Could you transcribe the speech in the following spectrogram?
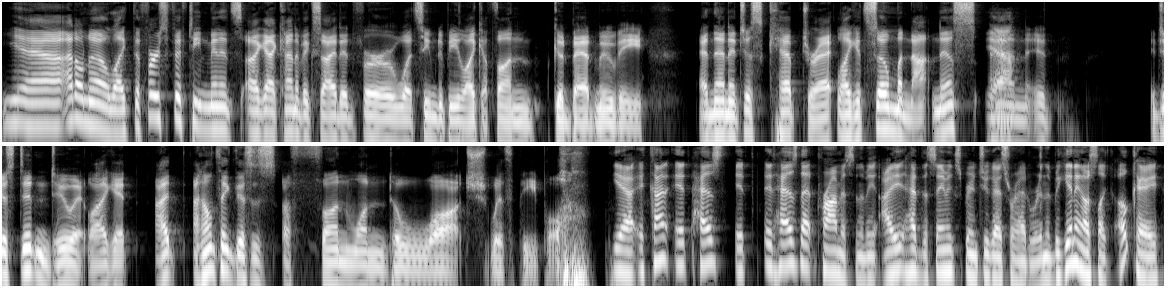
yeah, I don't know. Like the first 15 minutes I got kind of excited for what seemed to be like a fun good bad movie. And then it just kept drag like it's so monotonous Yeah. and it it just didn't do it. Like it I I don't think this is a fun one to watch with people. Yeah, it kind of it has it it has that promise in the beginning. I had the same experience you guys were had where in the beginning I was like, okay,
